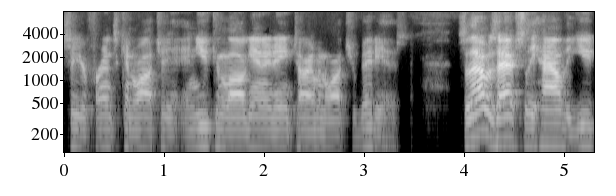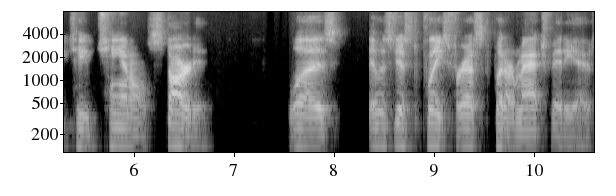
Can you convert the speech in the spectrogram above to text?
so your friends can watch it and you can log in at any time and watch your videos. So that was actually how the YouTube channel started. Was it was just a place for us to put our match videos.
